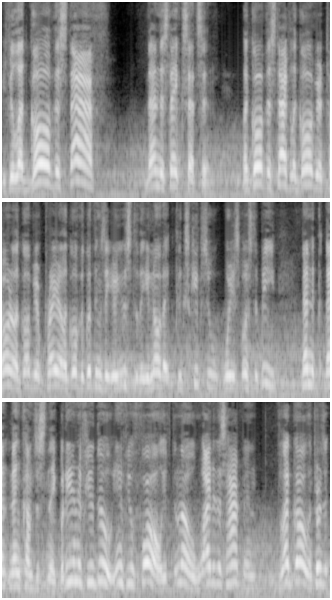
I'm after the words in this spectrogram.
If you let go of the staff, then the snake sets in. Let go of the staff, let go of your Torah, let go of your prayer, let go of the good things that you're used to, that you know that keeps you where you're supposed to be. Then, then, then comes the snake. But even if you do, even if you fall, you have to know why did this happen. If you let go, and turns it,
